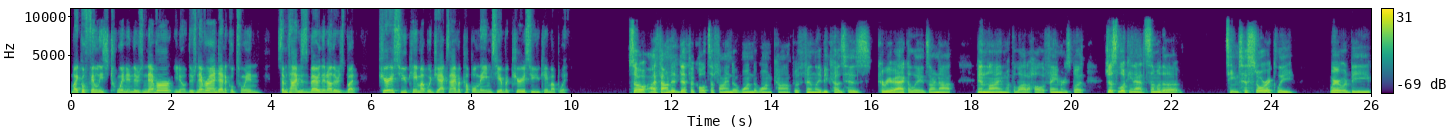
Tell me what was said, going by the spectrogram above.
Michael Finley's twin? And there's never, you know, there's never an identical twin. Sometimes it's better than others, but Curious who you came up with, Jackson. I have a couple names here, but curious who you came up with. So I found it difficult to find a one to one comp with Finley because his career accolades are not in line with a lot of Hall of Famers. But just looking at some of the teams historically, where it would be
